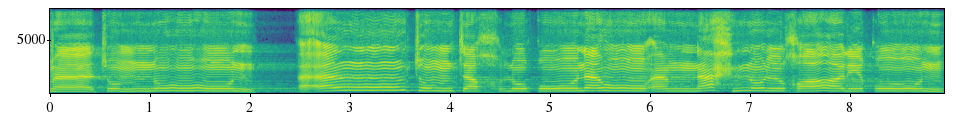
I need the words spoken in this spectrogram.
ما تمنون أأنتم تخلقونه أم نحن الخالقون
